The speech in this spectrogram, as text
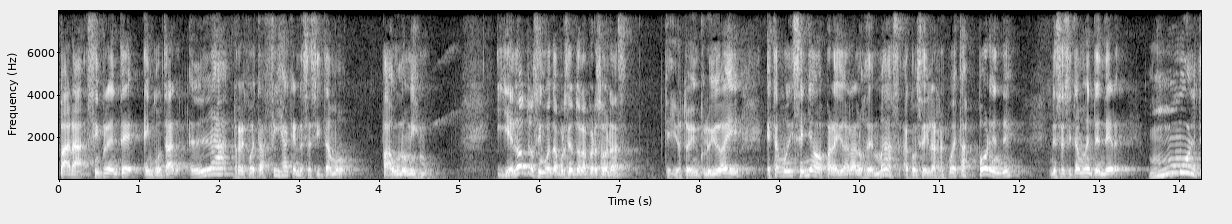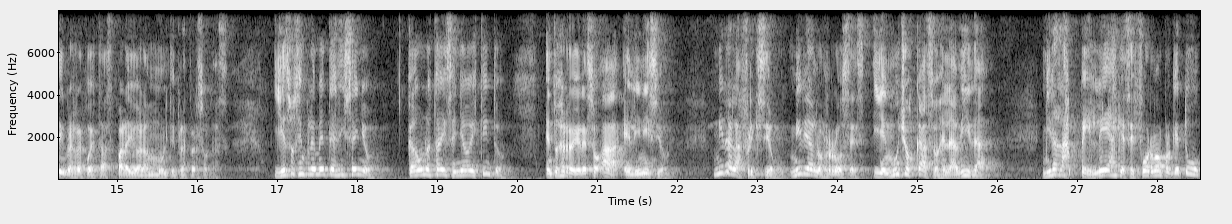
para simplemente encontrar la respuesta fija que necesitamos para uno mismo. Y el otro 50% de las personas, que yo estoy incluido ahí, estamos diseñados para ayudar a los demás a conseguir las respuestas. Por ende, necesitamos entender múltiples respuestas para ayudar a múltiples personas. Y eso simplemente es diseño. Cada uno está diseñado distinto. Entonces regreso a el inicio. Mira la fricción, mira los roces. Y en muchos casos en la vida, mira las peleas que se forman porque tú,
